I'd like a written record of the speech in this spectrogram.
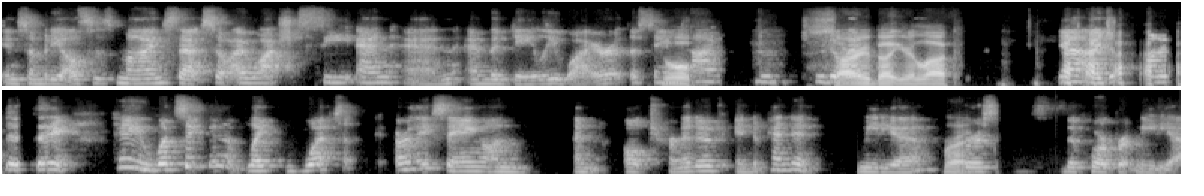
in somebody else's mindset. So I watched CNN and the Daily Wire at the same oh. time. Sorry about your luck. yeah, I just wanted to say, hey, what's it gonna like? What are they saying on an alternative independent media right. versus the corporate media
